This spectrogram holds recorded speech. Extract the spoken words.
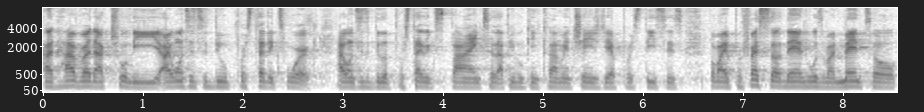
at Harvard, actually, I wanted to do prosthetics work. I wanted to build a prosthetic spine so that people can come and change their prosthesis. But my professor then, who was my mentor,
